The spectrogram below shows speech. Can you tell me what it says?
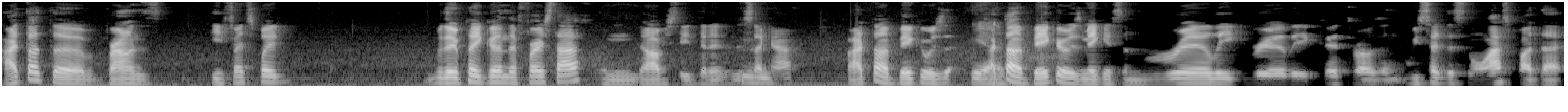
I thought the Browns defense played. They played good in the first half, and obviously didn't in the second mm-hmm. half. But I thought Baker was Yeah. I thought Baker was making some really, really good throws, and we said this in the last pod that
